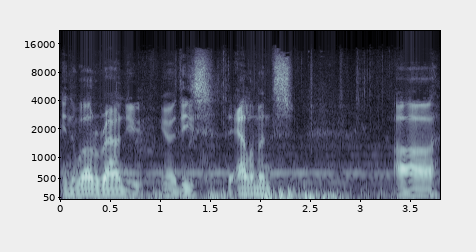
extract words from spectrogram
in the world around you. You know, these the elements are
